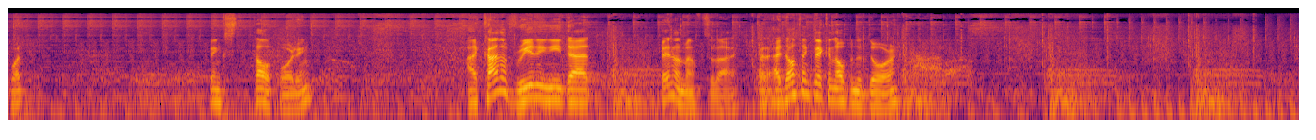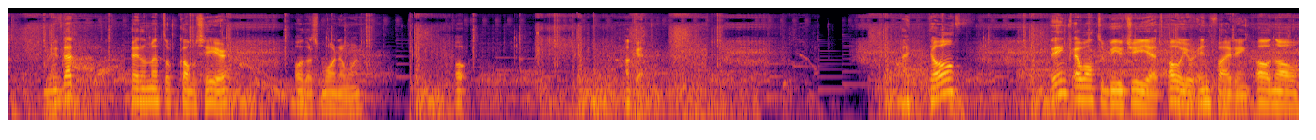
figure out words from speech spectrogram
What? Things teleporting. I kind of really need that pain element to die. But I don't think they can open the door. I mean, if that pain elemental comes here... Oh, there's more than one. Oh. Okay. I don't think I want to BFG yet. Oh, you're infighting. Oh, no.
